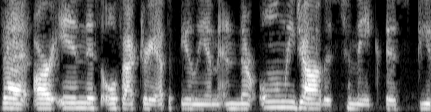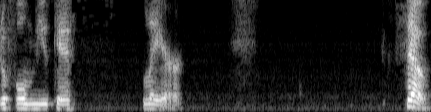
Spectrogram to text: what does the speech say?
that are in this olfactory epithelium, and their only job is to make this beautiful mucus layer. So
